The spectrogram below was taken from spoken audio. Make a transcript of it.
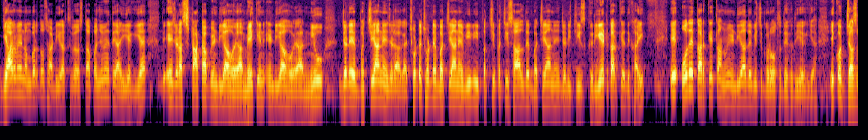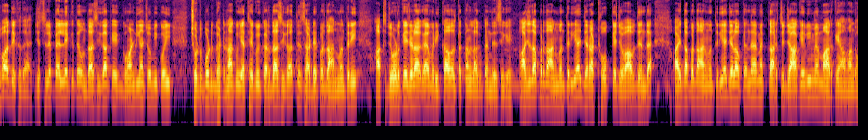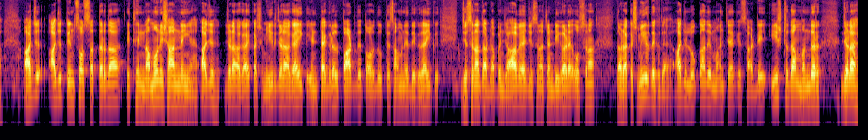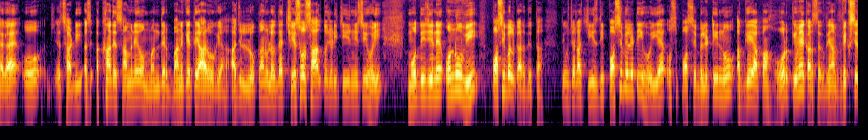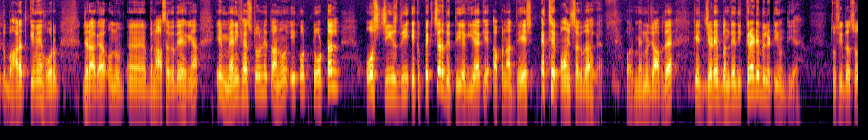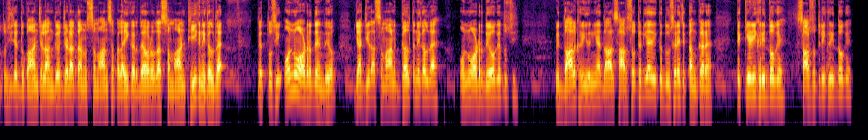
11ਵੇਂ ਨੰਬਰ ਤੋਂ ਸਾਡੀ ਅਰਥ ਵਿਵਸਥਾ 5ਵੇਂ ਤੇ ਆਈ ਹੈਗੀ ਹੈ, ਤੇ ਇਹ ਜਿਹੜਾ ਸਟਾਰਟਅਪ ਇੰਡੀਆ ਹੋਇਆ ਮੇਕ ਇਨ ਇੰਡੀਆ ਹੋਇਆ ਨਿਊ ਜਿਹੜੇ ਬੱਚਿਆਂ ਨੇ ਜਿਹੜਾ ਹੈਗਾ ਛੋਟੇ ਛੋਟੇ ਬੱਚਿਆਂ ਨੇ 20 20 25 25 ਸਾਲ ਦੇ ਬੱਚਿਆਂ ਨੇ ਜਿਹੜੀ ਚੀਜ਼ ਕ੍ਰੀਏਟ ਕਰਕੇ ਦਿਖਾਈ ਇਹ ਉਹਦੇ ਕਰਕੇ ਤੁਹਾਨੂੰ ਇੰਡੀਆ ਦੇ ਵਿੱਚ ਗਰੋਥ ਦਿਖਦੀ ਹੈਗੀ ਆ। ਇੱਕ ਉਹ ਜਜ਼ਬਾ ਦਿਖਦਾ ਹੈ। ਜਿਸਲੇ ਪਹਿਲੇ ਕਿਤੇ ਹੁੰਦਾ ਸੀਗਾ ਕਿ ਗਵਾਂਡੀਆਂ ਚੋਂ ਵੀ ਕੋਈ ਛੁੱਟ-ਪੁੱਟ ਘਟਨਾ ਕੋਈ ਇੱਥੇ ਕੋਈ ਕਰਦਾ ਸੀਗਾ ਤੇ ਸਾਡੇ ਪ੍ਰਧਾਨ ਮੰਤਰੀ ਹੱਥ ਜੋੜ ਕੇ ਜਿਹੜਾ ਹੈਗਾ ਅਮਰੀਕਾ ਵੱਲ ਤੱਕਣ ਲੱਗ ਪੈਂਦੇ ਸੀਗੇ। ਅੱਜ ਦਾ ਪ੍ਰਧਾਨ ਮੰਤਰੀ ਹੈ ਜਿਹੜਾ ਠੋਕ ਕੇ ਜਵਾਬ ਦਿੰਦਾ ਅੱਜ ਦਾ ਪ੍ਰਧਾਨ ਮੰਤਰੀ ਹੈ, ਜਿਹੜਾ ਉਹ ਕਹਿੰਦਾ ਮੈਂ ਘਰ 'ਚ ਜਾ ਕੇ ਵੀ ਮੈਂ ਮਾਰ ਕੇ ਆਵਾਂਗਾ। ਅੱਜ ਅੱਜ 370 ਦਾ ਇੱਥੇ ਨਾਮੋ ਨਿਸ਼ਾਨ ਨਹੀਂ ਹੈ। ਅੱਜ ਜਿਹੜਾ ਹੈਗਾ ਕਸ਼ਮੀਰ ਜਿਹੜਾ ਹੈਗਾ ਇੱਕ ਇੰਟੈਗਰਲ ਪਾਰਟ ਦੇ ਤੌਰ ਦੇ ਉੱਤੇ ਸਾਹਮਣੇ ਦਿਖਦਾ ਇੱਕ ਜਿਸ ਤਰ੍ਹਾਂ ਤੁਹਾਡਾ ਪੰਜਾਬ ਹੈ, ਜਿਸ ਤਰ੍ਹਾਂ ਚੰਡੀਗੜ੍ਹ ਹੈ, ਉਸ ਤਰ੍ਹਾਂ ਤੁਹਾਡਾ ਕਸ਼ਮੀਰ ਦਿਖਦਾ ਹੈ। ਅੱਜ ਲੋਕਾਂ ਦੇ ਮਨ 'ਚ ਹੈ ਕਿ ਸਾਡੇ ਈਸਟ ਦਾ ਮੰਦਿਰ ਜਿਹੜਾ ਹੈਗਾ ਉਹ ਸਾਡੀ ਅਸ- ਅੱਖਾਂ ਦੇ ਸਾਹਮਣੇ ਉਹ ਮੰਦਿਰ ਬਣ ਕੇ ਤਿਆਰ ਹੋ ਗਿਆ। ਅੱਜ ਲੋਕਾਂ ਨੂੰ ਲੱਗਦਾ ਹੈ 600 ਸਾਲ ਤੋਂ ਜਿਹੜੀ ਚੀਜ਼ ਨਹੀਂ ਸੀ ਹੋਈ, ਮੋਦੀ ਜੀ ਨੇ ਉਹਨੂੰ ਵੀ ਪੋਸੀਬਲ ਕਰ ਦਿੱਤਾ। ਤੇ ਉਹ ਜਿਹੜਾ ਚੀਜ਼ ਦੀ ਪੋਸਿਬਿਲਿਟੀ ਹੋਈ ਹੈ, ਉਸ ਪੋਸਿਬਿਲਿਟੀ ਨੂੰ ਅੱਗੇ ਆਪਾਂ ਹੋਰ ਕਿਵੇਂ ਕਰ ਸਕਦੇ ਹਾਂ? ਵਿਕਸਿਤ ਭਾਰਤ ਕਿਵੇਂ ਹੋਰ ਜਿਹੜਾ ਹੈਗਾ ਉਹਨੂੰ ਬਣਾ ਸਕਦੇ ਹੈਗੇ ਆ। ਇਹ ਮੈਨੀਫੈਸਟੋ ਨੇ ਤੁਹਾਨੂੰ ਇੱਕ ਉਹ ਟੋਟਲ ਉਸ ਚੀਜ਼ ਦੀ ਇੱਕ ਪਿਕਚਰ ਦਿੱਤੀ ਹੈਗੀ ਹੈ ਕਿ ਆਪਣਾ ਦੇਸ਼ ਇੱਥੇ ਪਹੁੰਚ ਸਕਦਾ ਹੈਗਾ। ਔਰ ਮੈਨੂੰ ਜਾਪਦਾ ਕਿ ਜਿਹੜੇ ਬੰਦੇ ਦੀ ਕ੍ਰੈਡੀਬਿਲਿਟੀ ਹੁੰਦੀ ਹੈ ਤੁਸੀਂ ਦੱਸੋ ਤੁਸੀਂ ਜੇ ਦੁਕਾਨ ਚਲਾਉਂਦੇ ਹੋ ਜਿਹੜਾ ਤੁਹਾਨੂੰ ਸਮਾਨ ਸਪਲਾਈ ਕਰਦਾ ਔਰ ਉਹਦਾ ਸਮਾਨ ਠੀਕ ਨਿਕਲਦਾ ਹੈ, ਤੇ ਤੁਸੀਂ ਉਹਨੂੰ ਆਰਡਰ ਦਿੰਦੇ ਹੋ ਜਾਂ ਜਿਹਦਾ ਸਮਾਨ ਗਲਤ ਨਿਕਲਦਾ ਉਹਨੂੰ ਆਰਡਰ ਦਿਓਗੇ ਤੁਸੀਂ? ਤੁਸੀਂ ਦਾਲ ਖਰੀਦਣੀ ਹੈ ਦਾਲ ਸਾਫ਼ ਸੁਥਰੀ ਹੈ ਇੱਕ ਦੂਸਰੇ 'ਚ ਕੰਕਰ ਹੈ। ਤੇ ਕਿਹੜੀ ਖਰੀਦੋਗੇ? ਸਾਫ਼ ਸੁਥਰੀ ਖਰੀਦੋਗੇ?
